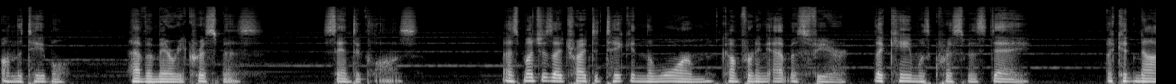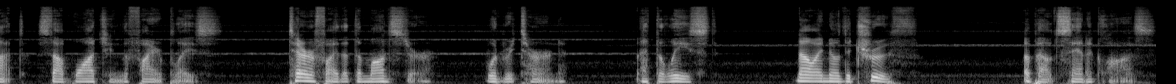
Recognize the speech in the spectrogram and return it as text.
on the table. Have a Merry Christmas, Santa Claus. As much as I tried to take in the warm, comforting atmosphere that came with Christmas Day, I could not stop watching the fireplace, terrified that the monster would return. At the least, now I know the truth about Santa Claus.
